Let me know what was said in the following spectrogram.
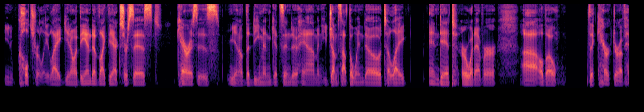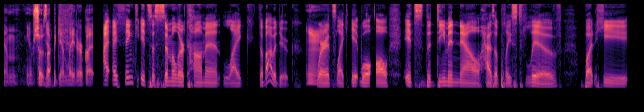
you know, culturally. Like, you know, at the end of like The Exorcist, Karras is, you know, the demon gets into him and he jumps out the window to like end it or whatever. Uh, although the character of him, you know, shows Yeah. up again later. But I, I think it's a similar comment like the Babadook, Mm. where it's like it will all it's the demon now has a place to live, but he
